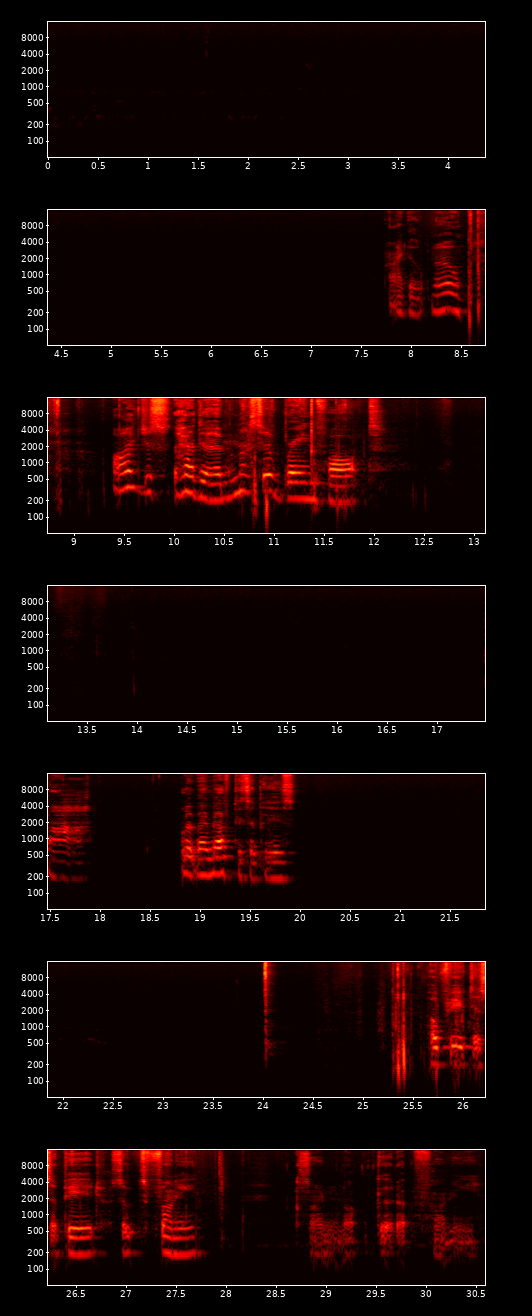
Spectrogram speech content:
I don't know. I just had a massive brain fart. Ah. Look, my mouth disappears. Hopefully it disappeared, so it's funny. I'm not good at funny.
